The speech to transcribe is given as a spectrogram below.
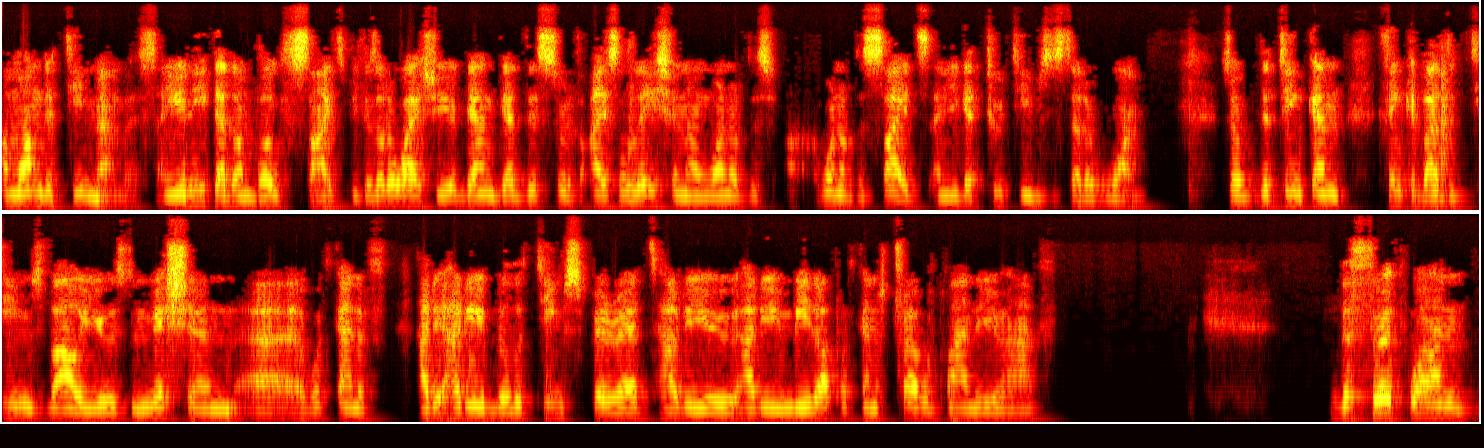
among the team members. And you need that on both sides because otherwise you again get this sort of isolation on one of the, one of the sides and you get two teams instead of one. So the team can think about the team's values, the mission, uh, what kind of how do, how do you build a team spirit? How do you how do you meet up? What kind of travel plan do you have? The third one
